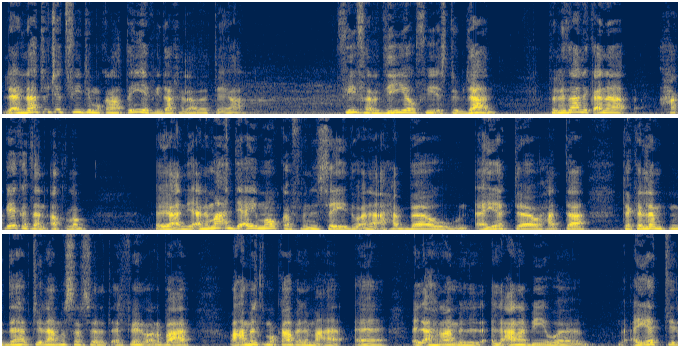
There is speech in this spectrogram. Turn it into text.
لأن لا توجد في ديمقراطية في داخل هذا التيار. في فردية وفي استبداد. فلذلك أنا حقيقة أطلب يعني أنا ما عندي أي موقف من السيد وأنا أحبه وأيدته وحتى تكلمت ذهبت إلى مصر سنة 2004 وعملت مقابلة مع آه، الأهرام العربي وأيدت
